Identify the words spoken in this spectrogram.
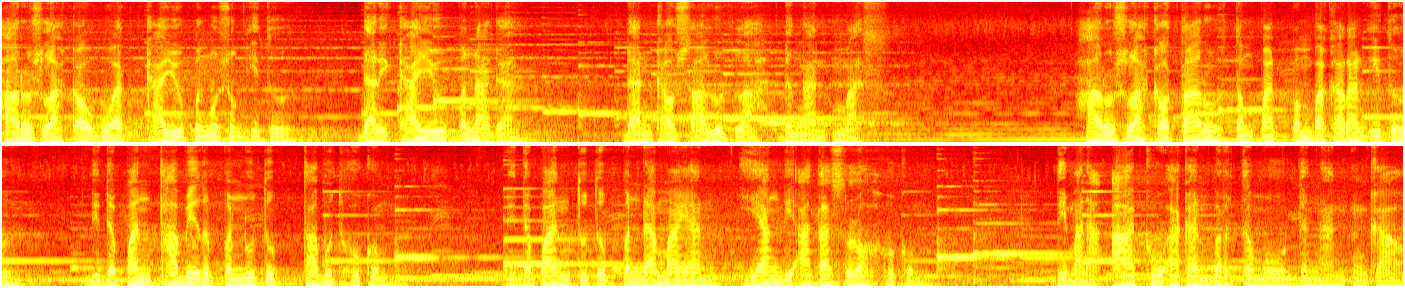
Haruslah kau buat kayu pengusung itu dari kayu penaga, dan kau salutlah dengan emas. Haruslah kau taruh tempat pembakaran itu di depan tabir penutup tabut hukum, di depan tutup pendamaian yang di atas loh hukum, di mana aku akan bertemu dengan engkau.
